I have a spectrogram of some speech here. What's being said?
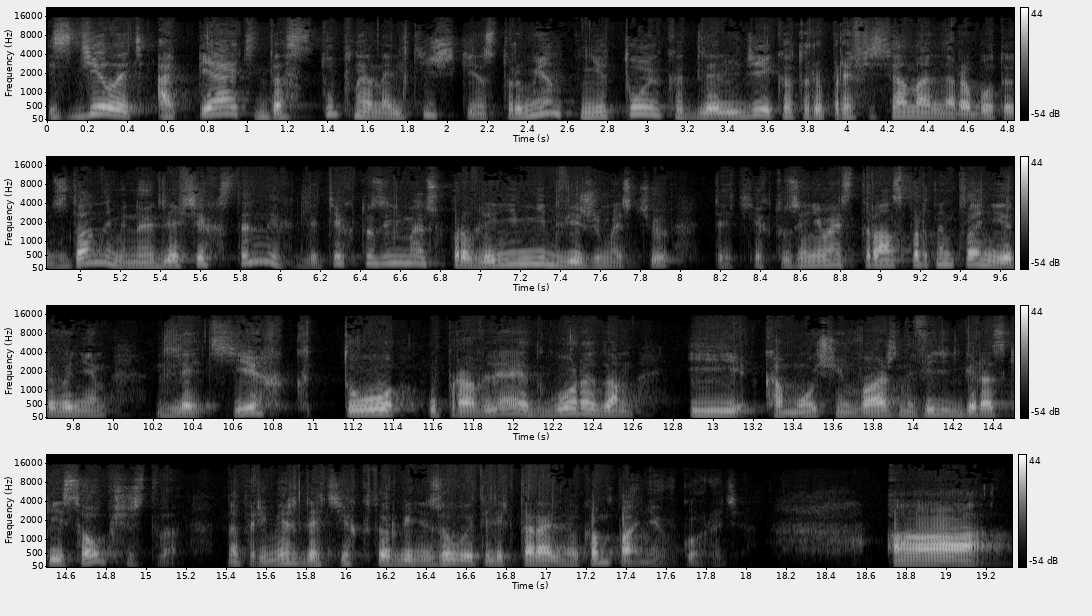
сделать опять доступный аналитический инструмент не только для людей, которые профессионально работают с данными, но и для всех остальных, для тех, кто занимается управлением недвижимостью, для тех, кто занимается транспортным планированием, для тех, кто управляет городом и кому очень важно видеть городские сообщества, например, для тех, кто организовывает электоральную кампанию в городе. А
